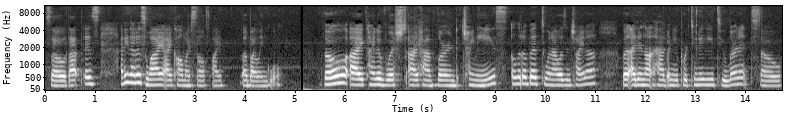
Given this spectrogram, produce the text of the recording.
So that is I think that is why I call myself I, a bilingual. Though I kind of wished I have learned Chinese a little bit when I was in China, but I did not have any opportunity to learn it, so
